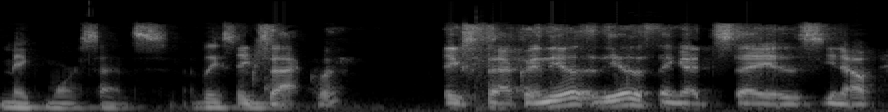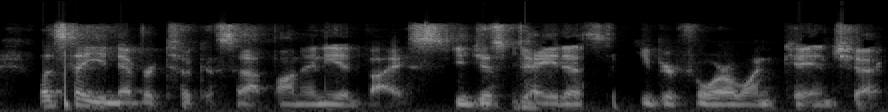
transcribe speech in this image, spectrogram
make more sense. At least Exactly. Exactly. And the other, the other thing I'd say is, you know, let's say you never took us up on any advice. You just paid us to keep your 401k in check.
